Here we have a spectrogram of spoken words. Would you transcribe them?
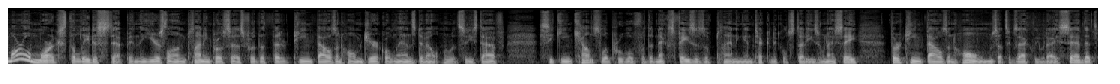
tomorrow marks the latest step in the years long planning process for the 13,000 home Jericho Lands development, with city staff seeking council approval for the next phases of planning and technical studies. When I say 13,000 homes, that's exactly what I said. That's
